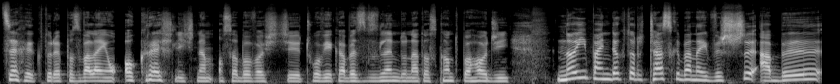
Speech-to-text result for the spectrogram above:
cechy, które pozwalają określić nam osobowość człowieka bez względu na to, skąd pochodzi. No i pani doktor, czas chyba najwyższy, aby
